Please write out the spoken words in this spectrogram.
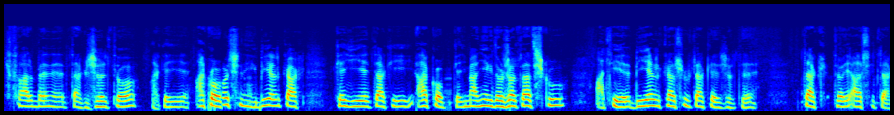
sfarbené tak žlto a keď je ako v očných bielkach, keď je taký, ako keď má niekto žltačku a tie bielka sú také žlté, tak to je asi tak.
